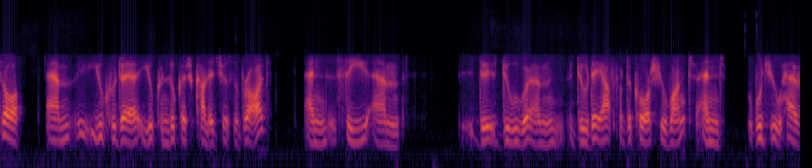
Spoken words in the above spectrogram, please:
So um, you could uh, you can look at colleges abroad and see um, do do um, do they offer the course you want, and would you have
